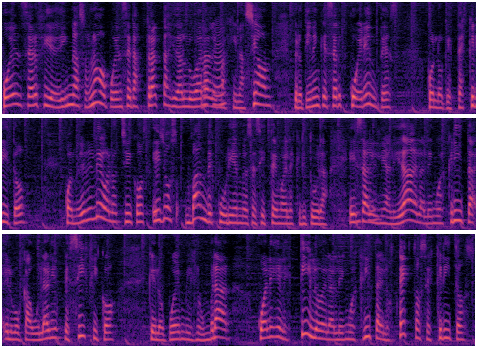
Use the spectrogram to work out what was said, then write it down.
pueden ser fidedignas o no, pueden ser abstractas y dar lugar a la imaginación, pero tienen que ser coherentes con lo que está escrito. Cuando yo le leo a los chicos, ellos van descubriendo ese sistema de la escritura, esa linealidad de la lengua escrita, el vocabulario específico que lo pueden vislumbrar, cuál es el estilo de la lengua escrita, y los textos escritos.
